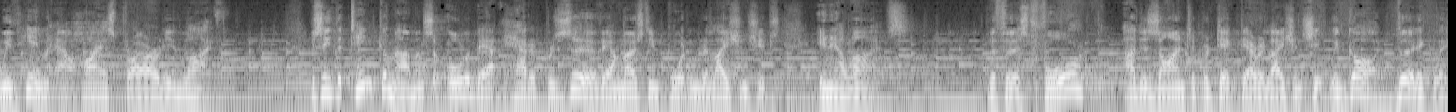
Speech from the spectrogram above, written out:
with Him our highest priority in life. You see, the Ten Commandments are all about how to preserve our most important relationships in our lives. The first four are designed to protect our relationship with God vertically.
